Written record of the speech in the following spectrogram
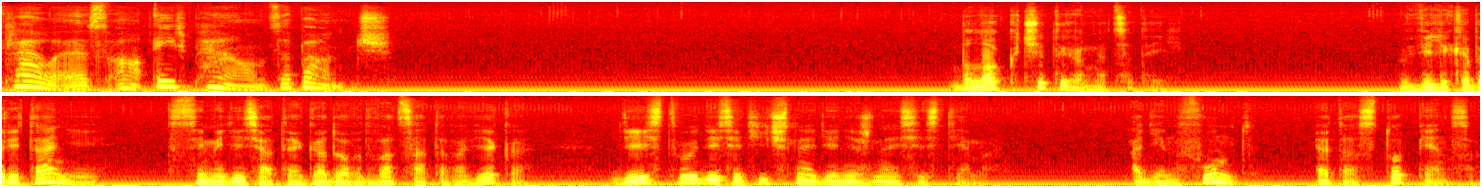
Flowers are eight pounds a bunch. блок 14. В Великобритании с 70-х годов 20 века действует десятичная денежная система. Один фунт – это 100 пенсов.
